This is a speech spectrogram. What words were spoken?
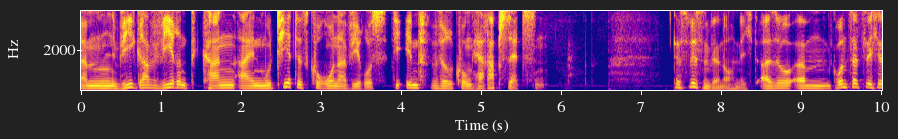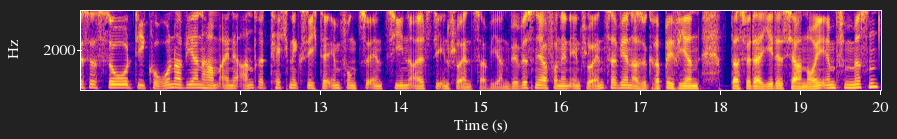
Ähm, wie gravierend kann ein mutiertes Coronavirus die Impfwirkung herabsetzen? Das wissen wir noch nicht. Also ähm, grundsätzlich ist es so, die Coronaviren haben eine andere Technik, sich der Impfung zu entziehen als die Influenzaviren. Wir wissen ja von den Influenzaviren, also Grippeviren, dass wir da jedes Jahr neu impfen müssen.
